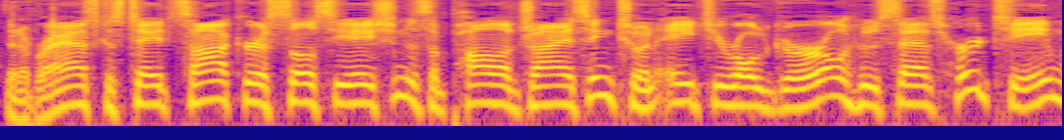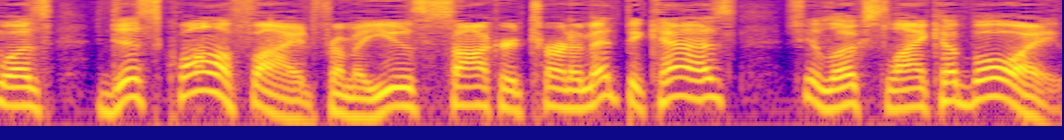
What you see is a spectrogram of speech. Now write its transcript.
The Nebraska State Soccer Association is apologizing to an eight year old girl who says her team was disqualified from a youth soccer tournament because she looks like a boy.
